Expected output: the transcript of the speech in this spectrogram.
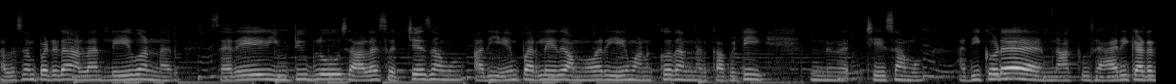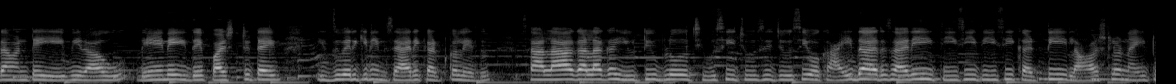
కలసం పెట్టడం అలాంటి లేవు అన్నారు. సరే యూట్యూబ్లో చాలా సెర్చ్ చేసాము అది ఏం పర్లేదు అమ్మవారు ఏం అనుకోదు అన్నారు కాబట్టి చేసాము అది కూడా నాకు శారీ కట్టడం అంటే ఏమీ రావు. నేనే ఇదే ఫస్ట్ టైం ఇదివరకు నేను శారీ కట్టుకోలేదు. సో అలాగలాగా యూట్యూబ్లో చూసి చూసి చూసి ఒక ఐదారు సారి తీసి తీసి కట్టి లాస్ట్లో నైట్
